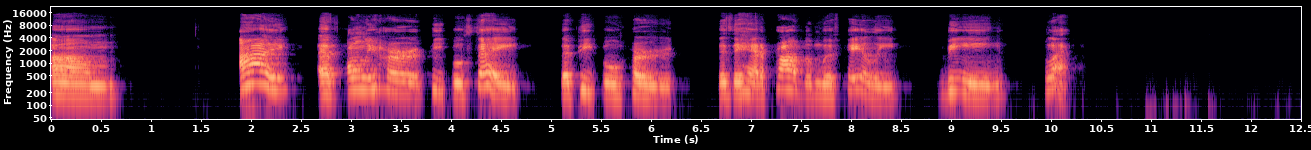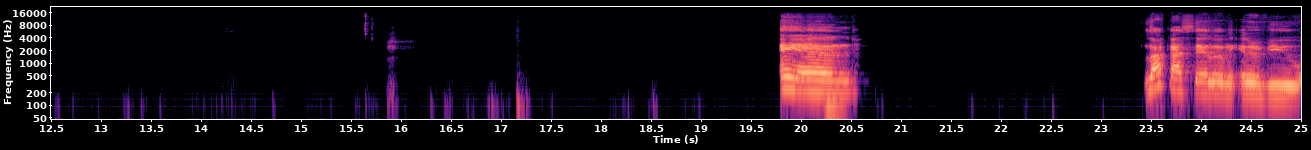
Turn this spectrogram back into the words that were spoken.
Um, I have only heard people say that people heard that they had a problem with Halle being black. And like I said in the interview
